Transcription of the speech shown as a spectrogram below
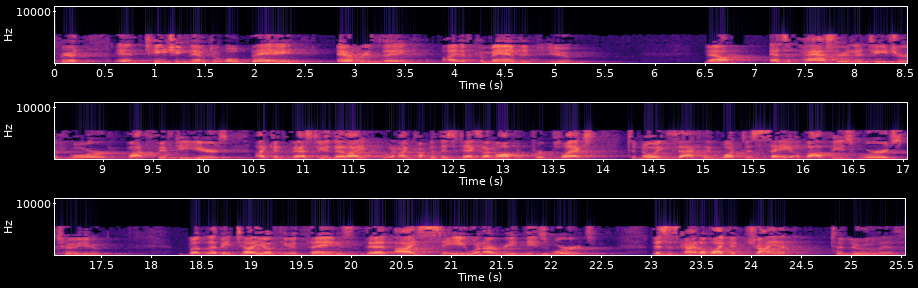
Spirit, and teaching them to obey everything I have commanded you. Now, as a pastor and a teacher for about 50 years, I confess to you that I, when I come to this text, I'm often perplexed to know exactly what to say about these words to you. But let me tell you a few things that I see when I read these words. This is kind of like a giant to-do list.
